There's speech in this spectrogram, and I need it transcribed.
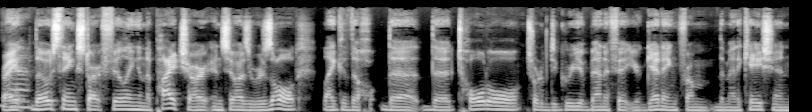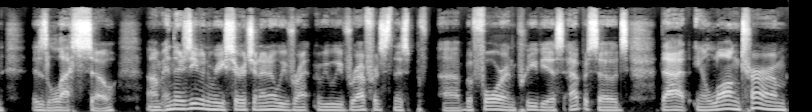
right? Yeah. Those things start filling in the pie chart, and so as a result, like the the the total sort of degree of benefit you're getting from the medication is less so. Um, and there's even research, and I know we've re- we've referenced this uh, before in previous episodes that you know long term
